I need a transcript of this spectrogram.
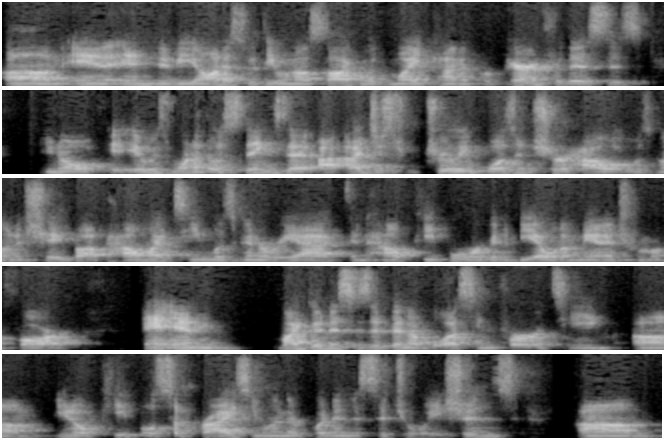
Um, and, and to be honest with you, when I was talking with Mike, kind of preparing for this, is you know, it, it was one of those things that I, I, just truly wasn't sure how it was going to shape up, how my team was going to react, and how people were going to be able to manage from afar. And, and my goodness, has it been a blessing for our team? Um, you know, people surprise you when they're put into situations um,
